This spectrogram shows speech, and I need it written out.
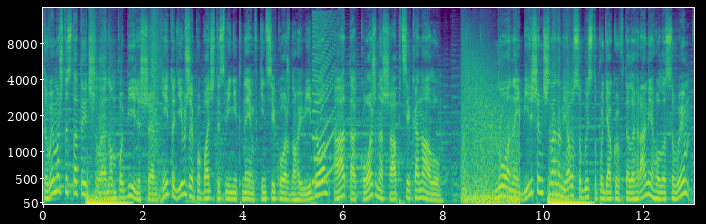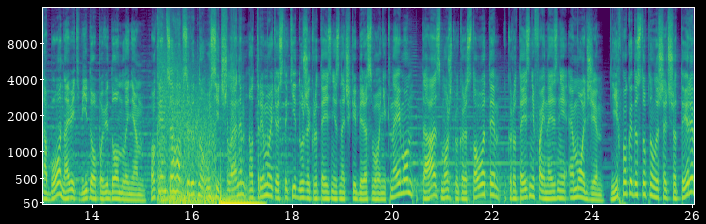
то ви можете стати членом побільше. І тоді вже побачите свій нікнейм в кінці кожного відео, а також на шапці каналу. Ну а найбільшим членам я особисто подякую в телеграмі голосовим або навіть відеоповідомленням. Окрім цього, абсолютно усі члени отримують ось такі дуже крутезні значки біля свого нікнейму та зможуть використовувати крутезні файнезні емоджі. Їх поки доступно лише 4,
